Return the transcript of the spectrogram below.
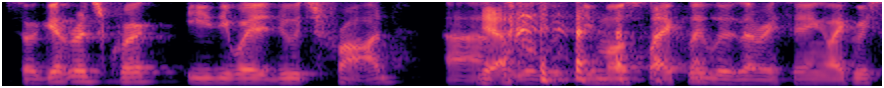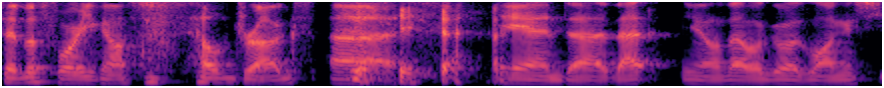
so get rich quick, easy way to do it's fraud. Uh, yeah. you, you most likely lose everything. Like we said before, you can also sell drugs, uh, yeah. and uh, that you know that will go as long as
